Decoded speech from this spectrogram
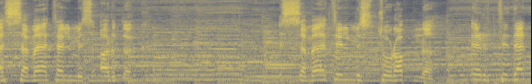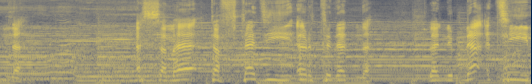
السماء تلمس أرضك. السماء تلمس ترابنا ارتدادنا. السماء تفتدي ارتدادنا. لأن بنأتي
